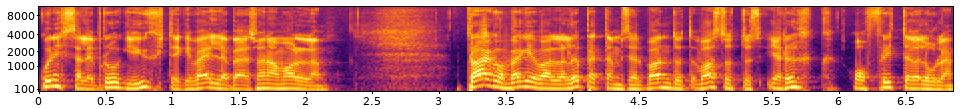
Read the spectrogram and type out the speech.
kuniks tal ei pruugi ühtegi väljapääsu enam olla. Praegu on vägivalla lõpetamisel pandud vastutus ja rõhk ohvrite õlule.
